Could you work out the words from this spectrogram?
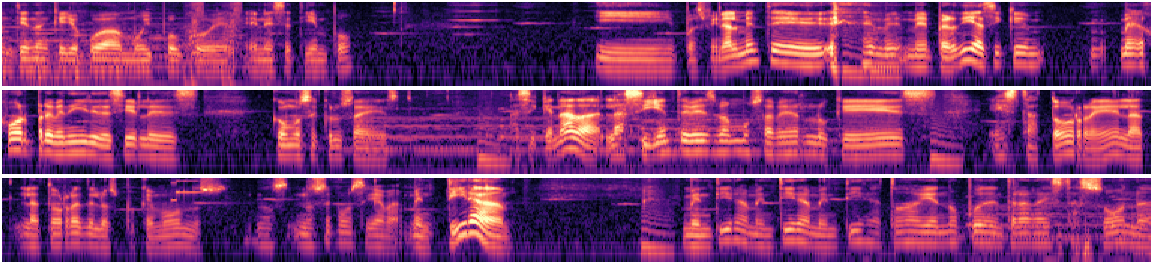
Entiendan que yo jugaba muy poco en, ese tiempo. Y pues finalmente me, perdí, así que mejor prevenir y decirles cómo se cruza esto. Así que nada, la siguiente vez vamos a ver lo que es esta torre, ¿eh? la, torre de los Pokémon. No, sé cómo se llama. ¡Mentira! Mentira, mentira, mentira. Todavía no puedo entrar a esta zona.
